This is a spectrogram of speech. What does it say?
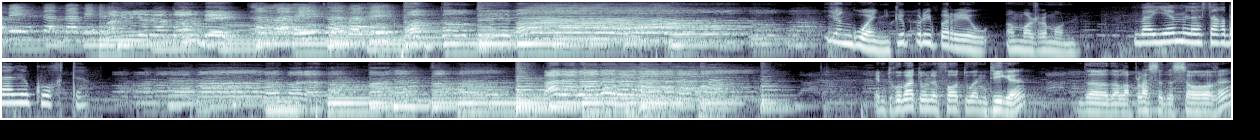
Va bé, tot va bé, a mi ha anat tan bé. tot va bé, tot va bé. Tot, tot bé va. I enguany, què prepareu amb el Ramon? Veiem la sardana curta. Hem trobat una foto antiga de, de la plaça de Sahora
